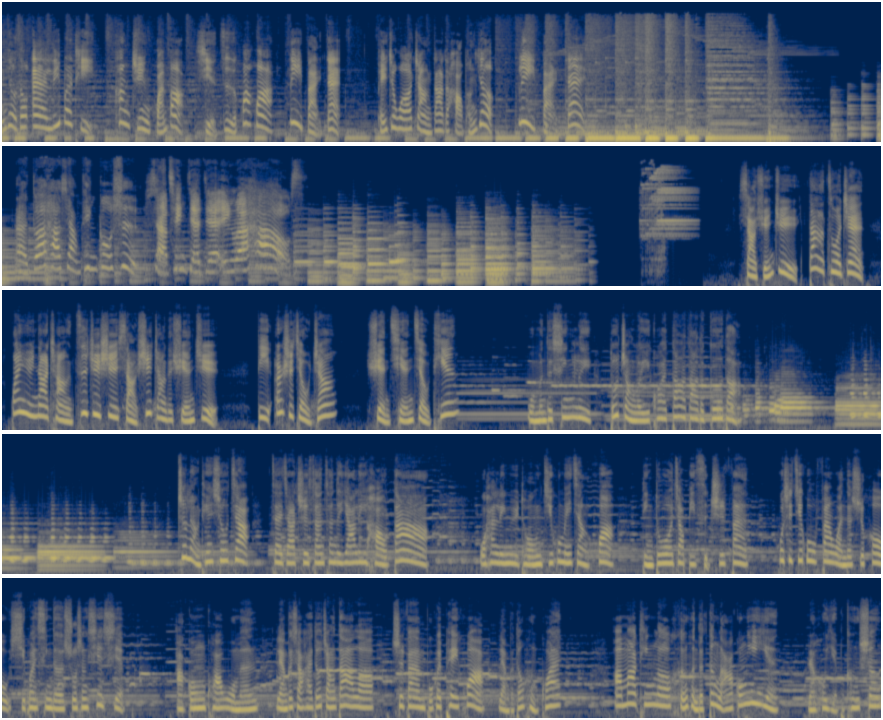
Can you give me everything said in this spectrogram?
朋友都爱 Liberty，抗菌环保，写字画画立百代，陪着我长大的好朋友立百代。耳朵好想听故事，小青姐姐 in the house。小选举大作战。关于那场自治市小市长的选举，第二十九章选前九天，我们的心里都长了一块大大的疙瘩。这两天休假，在家吃三餐的压力好大。我和林雨桐几乎没讲话，顶多叫彼此吃饭，或是接过饭碗的时候，习惯性的说声谢谢。阿公夸我们两个小孩都长大了，吃饭不会配话，两个都很乖。阿妈听了，狠狠地瞪了阿公一眼，然后也不吭声。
